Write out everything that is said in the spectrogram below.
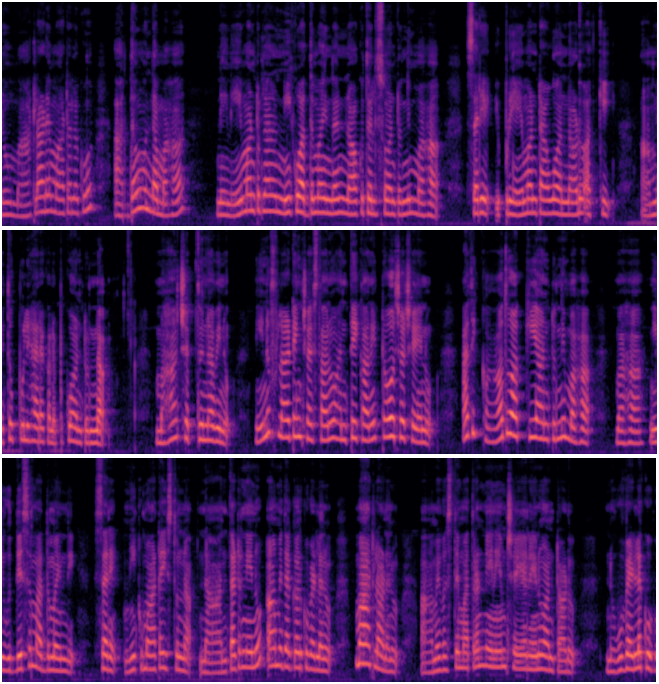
నువ్వు మాట్లాడే మాటలకు అర్థం ఉందా మహా? నేనేమంటున్నాను నీకు అర్థమైందని నాకు తెలుసు అంటుంది మహా. సరే ఇప్పుడు ఏమంటావు అన్నాడు అక్కి. ఆమెతో పులిహార కలుపుకు అంటున్నా. మహా చెప్తున్నా విను. నేను ఫ్లర్టింగ్ చేస్తాను అంతేకాని టోర్చర్ చేయను. అది కాదు అక్కి అంటుంది మహా. మహా నీ ఉద్దేశం అర్థమైంది. సరే నీకు మాట ఇస్తున్నా. నా అంతట నేను ఆమె దగ్గరకు వెళ్ళను మాట్లాడను. ఆమె వస్తే మాత్రం నేనేం చేయలేను అంటాడు. నువ్వు వెళ్ళకు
